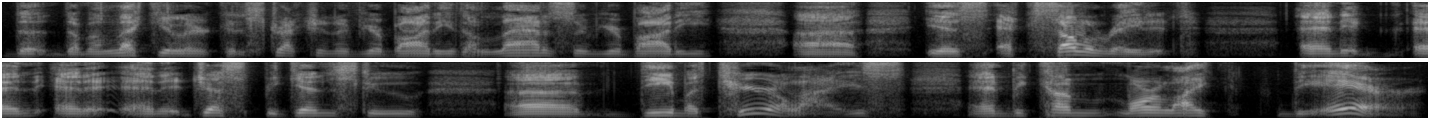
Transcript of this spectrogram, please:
the, the molecular construction of your body, the lattice of your body uh, is accelerated, and it and and it, and it just begins to uh, dematerialize and become more like the air.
